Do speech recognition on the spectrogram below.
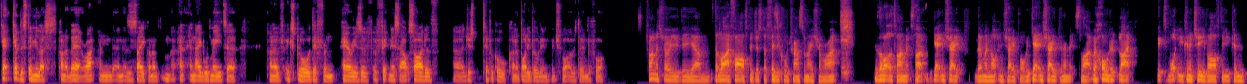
kept kept the stimulus kind of there, right? And and as I say, kind of enabled me to kind of explore different areas of, of fitness outside of uh, just typical kind of bodybuilding, which is what I was doing before. trying to show you the um the life after just the physical transformation, right? Because a lot of the time it's like Yeah. we get in shape, then we're not in shape, or we get in shape and then it's like we're holding like it's what you can achieve after you can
